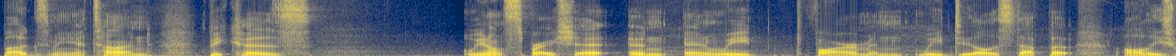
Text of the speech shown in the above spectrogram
bugs me a ton because we don't spray shit and and we farm and we do all this stuff but all these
